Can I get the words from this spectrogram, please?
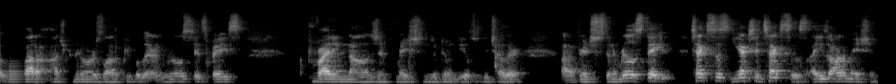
a lot of entrepreneurs, a lot of people there in the real estate space, providing knowledge, information. They're doing deals with each other. Uh, if you're interested in real estate, Texas, us. You actually text us. I use automation.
